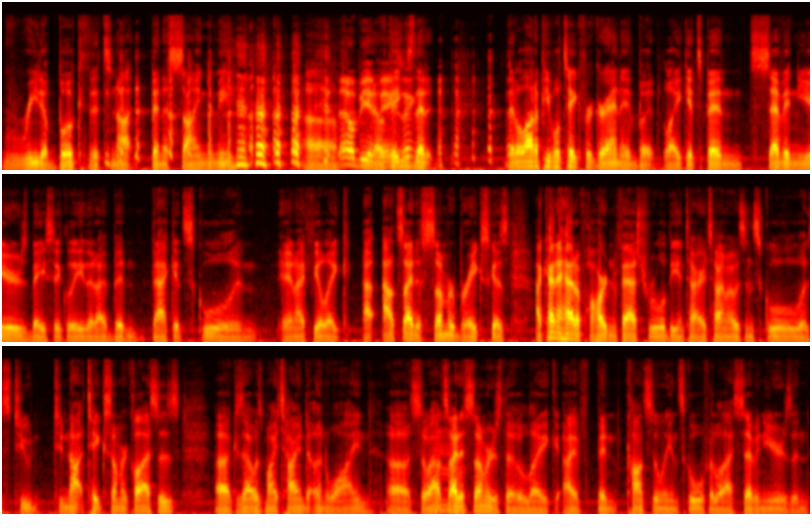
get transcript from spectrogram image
read a book that's not been assigned to me. Uh, That would be you know, amazing. things that that a lot of people take for granted. But like, it's been seven years basically that I've been back at school, and and I feel like outside of summer breaks, because I kind of had a hard and fast rule the entire time I was in school was to to not take summer classes because that was my time to unwind. Uh, so outside of summers, though, like I've been constantly in school for the last seven years, and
